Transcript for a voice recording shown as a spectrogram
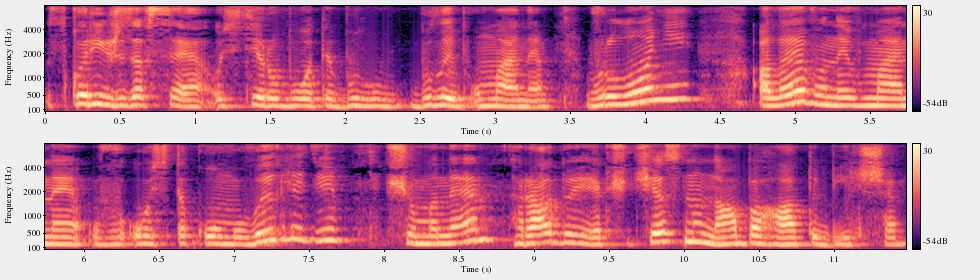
Скоріш за все, ось ці роботи були, б у мене в рулоні, але вони в мене в ось такому вигляді, що мене радує, якщо чесно, набагато більше.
